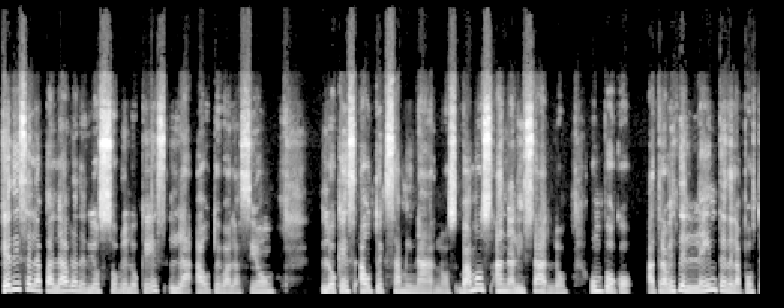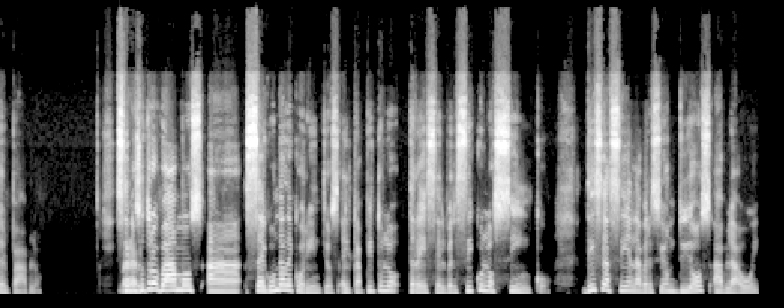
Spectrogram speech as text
¿Qué dice la palabra de Dios sobre lo que es la autoevaluación, lo que es autoexaminarnos? Vamos a analizarlo un poco a través del lente del apóstol Pablo. Si nosotros vamos a Segunda de Corintios, el capítulo 13, el versículo 5, dice así en la versión Dios habla hoy,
